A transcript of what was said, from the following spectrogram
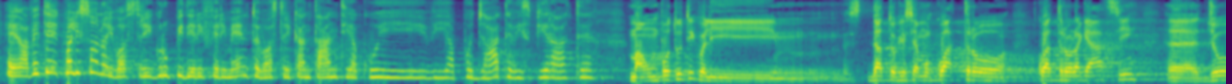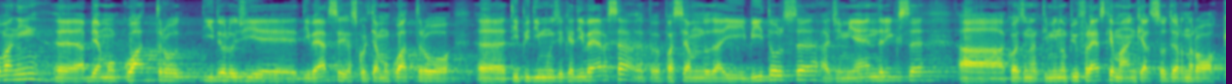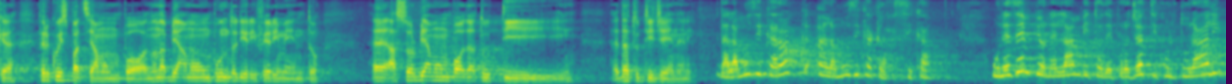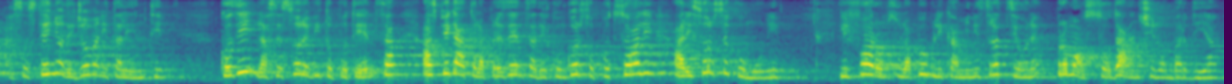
Eh, avete, quali sono i vostri gruppi di riferimento, i vostri cantanti a cui vi appoggiate, vi ispirate? Ma un po' tutti quelli, dato che siamo quattro, quattro ragazzi eh, giovani, eh, abbiamo quattro ideologie diverse, ascoltiamo quattro eh, tipi di musica diversa, eh, passando dai Beatles a Jimi Hendrix a cose un attimino più fresche, ma anche al Southern Rock, per cui spaziamo un po', non abbiamo un punto di riferimento eh, assorbiamo un po' da tutti, eh, da tutti i generi. Dalla musica rock alla musica classica. Un esempio nell'ambito dei progetti culturali a sostegno dei giovani talenti. Così l'assessore Vito Potenza ha spiegato la presenza del concorso Pozzoli a risorse comuni. il forum sulla pubblica amministrazione promosso da Anci Lombardia.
